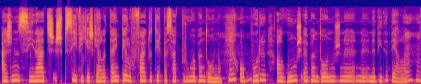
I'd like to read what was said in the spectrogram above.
às necessidades específicas que ela tem pelo facto de ter passado por um abandono uhum. ou por alguns abandonos na, na, na vida dela. Uhum.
